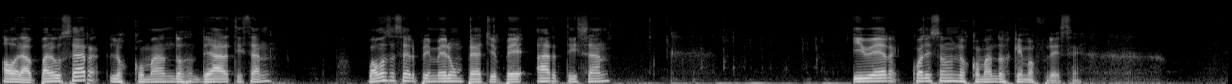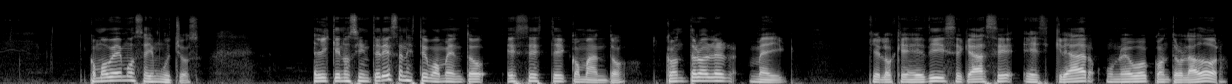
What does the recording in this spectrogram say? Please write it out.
Ahora, para usar los comandos de Artisan, vamos a hacer primero un php artisan y ver cuáles son los comandos que me ofrece. Como vemos hay muchos. El que nos interesa en este momento es este comando, controller make que lo que dice que hace es crear un nuevo controlador.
